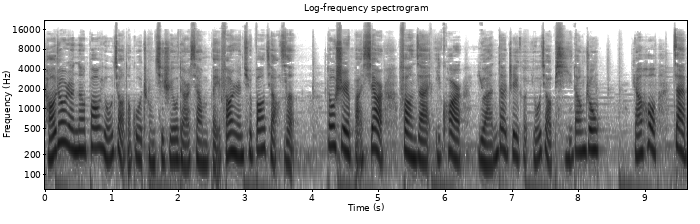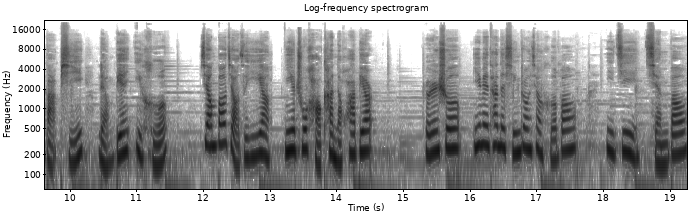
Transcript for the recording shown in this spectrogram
潮州人呢包油角的过程其实有点像北方人去包饺子，都是把馅儿放在一块圆的这个油角皮当中，然后再把皮两边一合，像包饺子一样捏出好看的花边儿。有人说，因为它的形状像荷包，意即钱包，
